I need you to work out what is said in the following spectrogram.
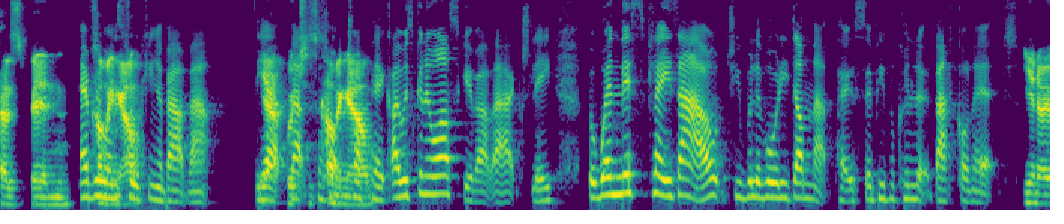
has been everyone's talking about that. Yeah, yeah that's a hot topic. Out. I was going to ask you about that actually, but when this plays out, you will have already done that post, so people can look back on it. You know,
